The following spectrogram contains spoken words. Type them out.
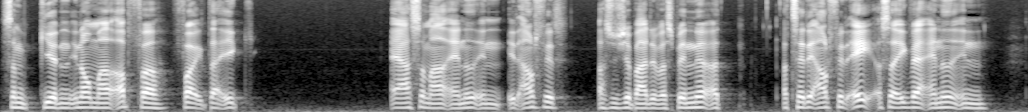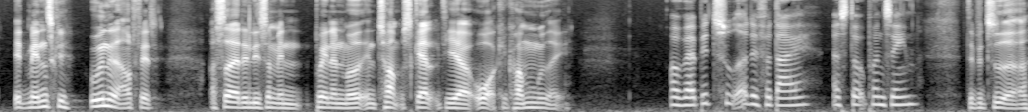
som giver den enormt meget op for folk, der ikke er så meget andet end et outfit. Og synes jeg bare, det var spændende at, at tage det outfit af, og så ikke være andet end et menneske uden et outfit. Og så er det ligesom en, på en eller anden måde en tom skal, de her ord kan komme ud af. Og hvad betyder det for dig at stå på en scene? Det betyder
